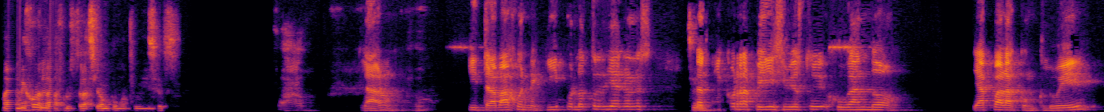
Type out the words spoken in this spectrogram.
Manejo de la frustración, como tú dices. Claro. Y trabajo en equipo. El otro día no les platico rapidísimo. Yo estoy jugando, ya para concluir,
